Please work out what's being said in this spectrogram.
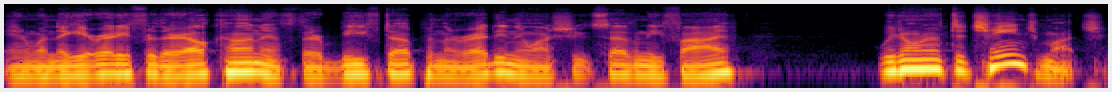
and when they get ready for their elk hunt, if they're beefed up and they're ready and they want to shoot 75, we don't have to change much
